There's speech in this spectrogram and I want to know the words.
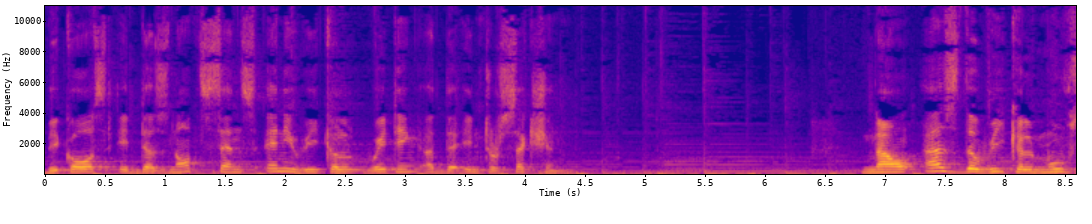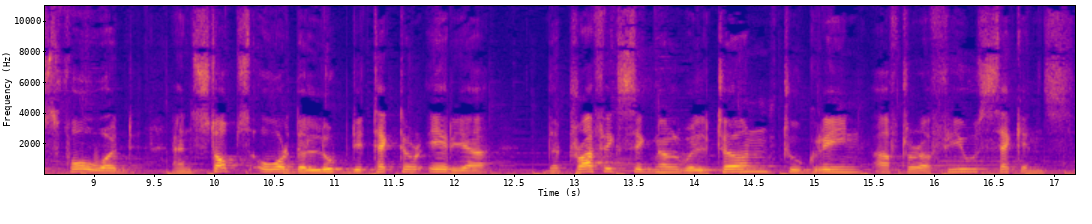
because it does not sense any vehicle waiting at the intersection. Now as the vehicle moves forward and stops over the loop detector area, the traffic signal will turn to green after a few seconds.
